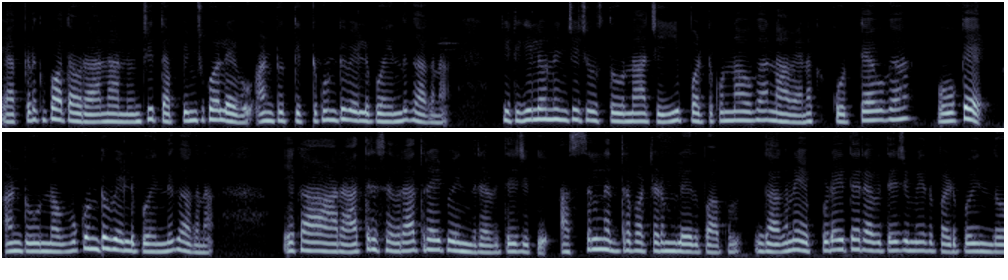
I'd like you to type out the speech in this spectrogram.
ఎక్కడికి పోతావురా? నా నుంచి తప్పించుకోలేవు అంటూ తిట్టుకుంటూ వెళ్ళిపోయింది గగన. కిటికీలో నుంచి చూస్తూ నా చెయ్యి పట్టుకున్నావుగా? నా వెనక కొట్టావుగా? ఓకే అంటూ నవ్వుకుంటూ వెళ్ళిపోయింది గగన. ఇక ఆ రాత్రి శివరాత్రి అయిపోయింది రవితేజకి. అస్సలు నిద్ర పట్టడం లేదు పాపం. గగన ఎప్పుడైతే రవితేజ మీద పడిపోయిందో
